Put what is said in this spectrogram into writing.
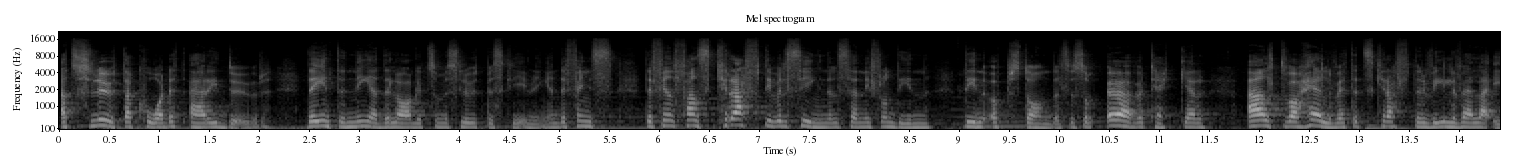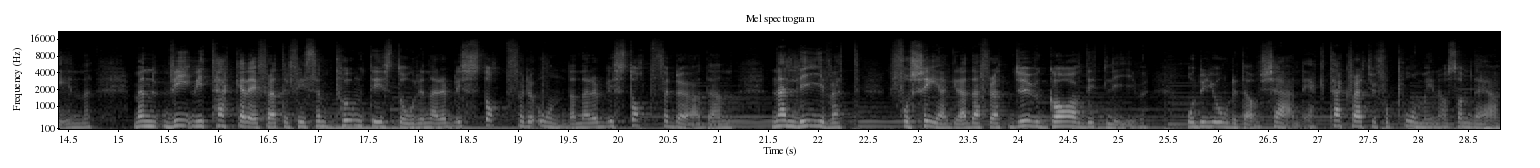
att slutackordet är i dur. Det är inte nederlaget som är slutbeskrivningen. Det, finns, det finns, fanns kraft i välsignelsen ifrån din din uppståndelse som övertäcker allt vad helvetets krafter vill välla in. Men vi, vi tackar dig för att det finns en punkt i historien när det blir stopp för det onda, när det blir stopp för döden, när livet får segra därför att du gav ditt liv och du gjorde det av kärlek. Tack för att vi får påminna oss om det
